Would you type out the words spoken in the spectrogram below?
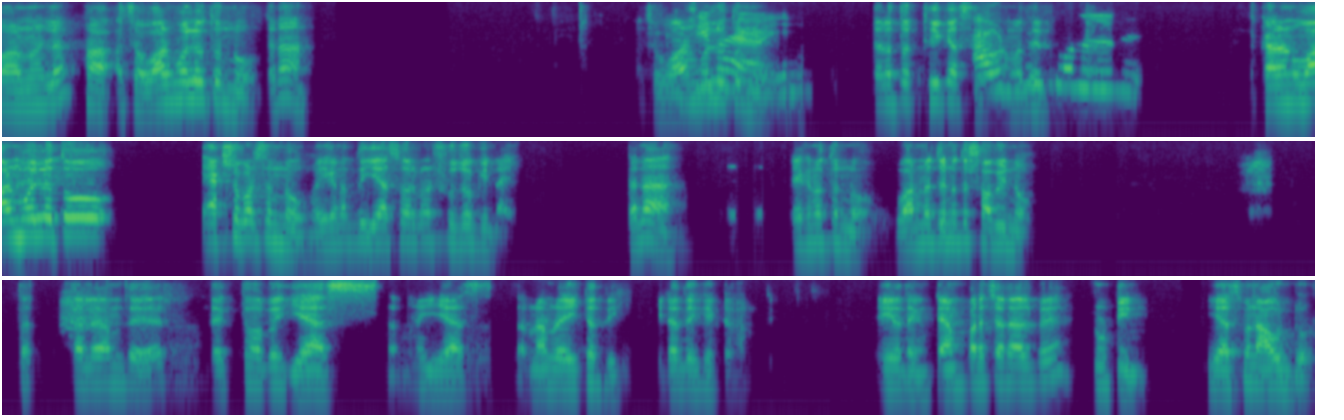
ওয়ার্ম হলে? হ্যাঁ আচ্ছা ওয়ার্ম হলেও তো নো তাই না? আচ্ছা ওয়ার্ম জি হলেও তো নো তাহলে তো ঠিক আছে আমাদের কারণ ওয়ার্ম হলে তো একশো পার্সেন্ট নো এখানে তো ইয়াস হওয়ার কোনো সুযোগই নাই তাই না? এখানে তো নো ওয়ার্মের জন্য তো সবই নো তাহলে আমাদের দেখতে হবে ইয়াস তার মানে ইয়াস তার মানে আমরা এইটা দেখি এটা দেখি একটা ভালো এইটা দেখেন টেম্পারেচার আসবে রুটিন ইয়াস মানে আউটডোর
